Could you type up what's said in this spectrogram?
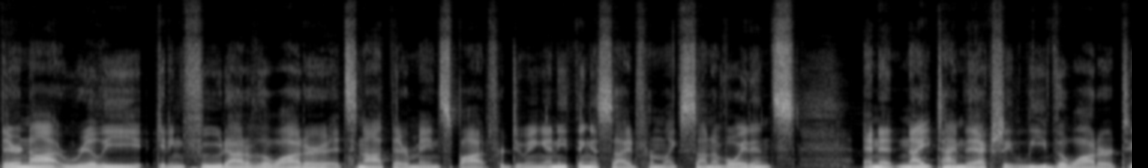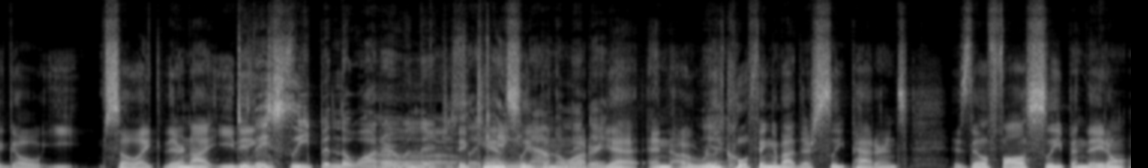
They're not really getting food out of the water. It's not their main spot for doing anything aside from like sun avoidance. And at nighttime, they actually leave the water to go eat. So like they're not eating. Do they sleep in the water when they're just They like, can sleep in the water, day? yeah. And a really Yeah. cool thing about their sleep patterns is they'll fall asleep and they don't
